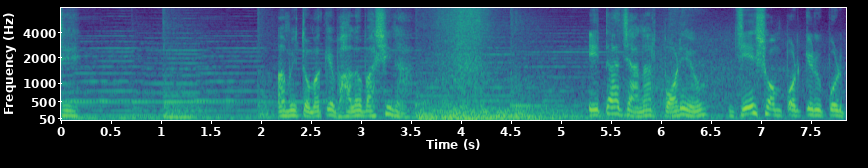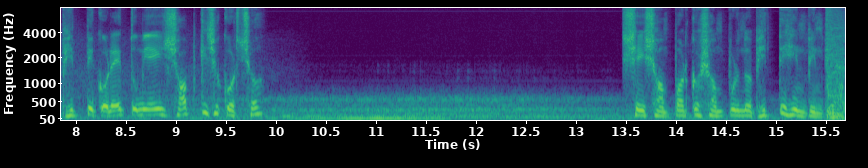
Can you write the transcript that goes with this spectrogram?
যে আমি তোমাকে ভালোবাসি না। এটা জানার পরেও যে সম্পর্কের উপর ভিত্তি করে তুমি এই সব কিছু করছ, সেই সম্পর্ক সম্পূর্ণ ভিত্তিহীন বিন্দিয়া।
